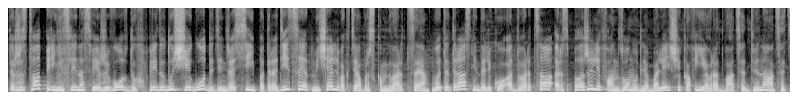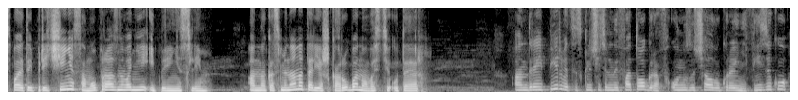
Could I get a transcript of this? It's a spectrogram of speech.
Торжества перенесли на свежий воздух. Предыдущие годы День России по традиции отмечали в Октябрьском дворце. В этот раз недалеко от дворца расположили фан-зону для болельщиков Евро-2012. По этой причине само празднование и перенесли принесли. Анна Космина, Наталья Шкаруба, Новости УТР. Андрей Пирвиц – исключительный фотограф. Он изучал в Украине физику,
